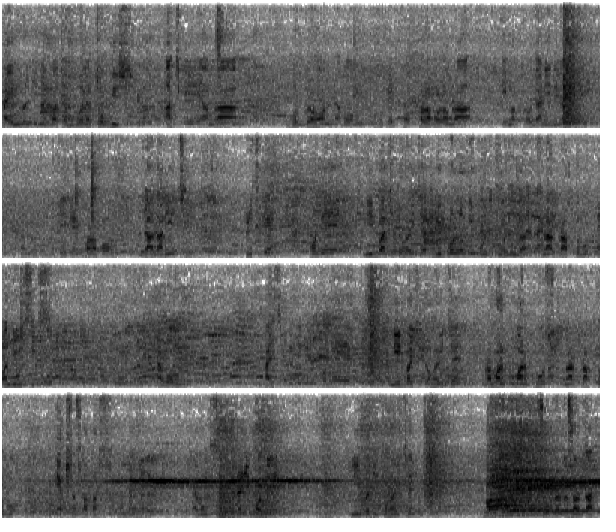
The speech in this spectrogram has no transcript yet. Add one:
বা নির্বাচন দু হাজার চব্বিশ। আজকে আমরা ভোট গ্রহণ এবং ভোটের ফলাফল আমরা এইমাত্র জানিয়ে দিলাম। ভোটের ফলাফল যা দাঁড়িয়েছে, প্রেসিডেন্ট পদে নির্বাচিত হয়েছেন নন্দী মজুমদার। ওনার প্রাপ্ত ভোট ওয়ান জিরো সিক্স। এবং ভাইস প্রেসিডেন্ট পদে নির্বাচিত হয়েছেন প্রবল কুমার ঘোষ। ওনার প্রাপ্ত ভোট একশো সাতাশ। এবং সেক্রেটারি পদে নির্বাচিত হয়েছেন সুব্রত সরকার।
